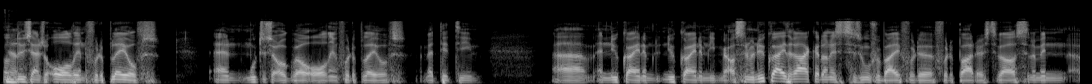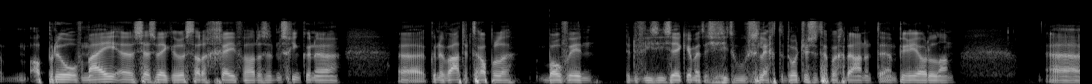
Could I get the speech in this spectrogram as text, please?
Want nu zijn ze all in voor de playoffs. En moeten ze ook wel all in voor de playoffs met dit team. Uh, en nu kan, je hem, nu kan je hem niet meer. Als ze hem nu kwijtraken, dan is het seizoen voorbij voor de, voor de Padres. Terwijl als ze hem in eh, april of mei uh, zes weken rust hadden gegeven, hadden ze het misschien kunnen, uh, kunnen watertrappelen bovenin de divisie. Zeker met als je ziet hoe slecht de Dodgers het hebben gedaan een, een periode lang. Uh,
